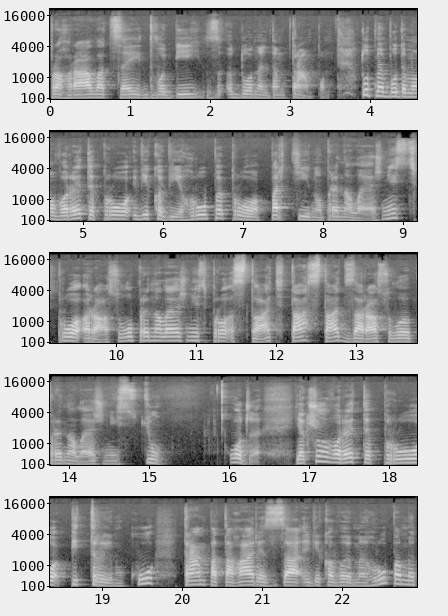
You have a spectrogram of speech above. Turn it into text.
програла цей двобій з Дональдом Трампом. Тут ми будемо говорити про вікові групи, про партійну приналежність, про расову приналежність, про стать та стать за расовою приналежністю. Отже, якщо говорити про підтримку Трампа та Гарріс за віковими групами,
